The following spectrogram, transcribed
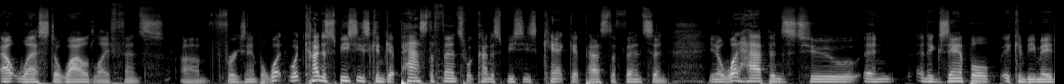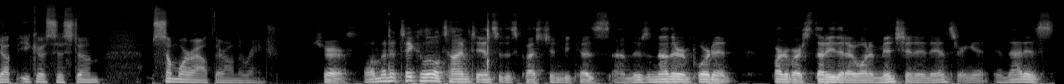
out west a wildlife fence, um, for example. What what kind of species can get past the fence? What kind of species can't get past the fence? And you know what happens to an an example? It can be made up ecosystem somewhere out there on the range. Sure. Well, I'm going to take a little time to answer this question because um, there's another important part of our study that I want to mention in answering it, and that is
